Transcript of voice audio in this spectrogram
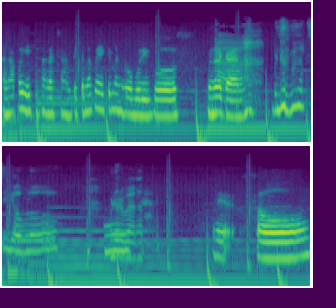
kenapa ya kita nggak cantik? Kenapa ya kita nggak body goals? Bener Nah, kan? bener banget sih ya allah. Bener banget. Yeah. so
